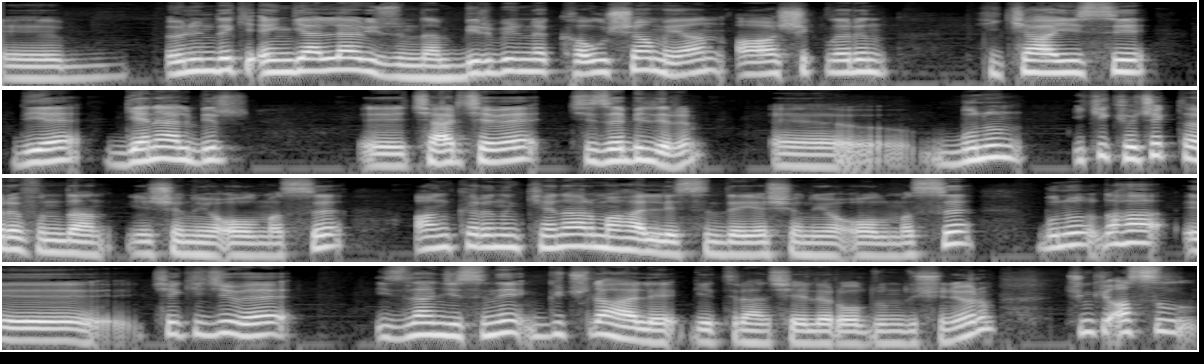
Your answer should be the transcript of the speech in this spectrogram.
e, önündeki engeller yüzünden birbirine kavuşamayan aşıkların hikayesi diye genel bir e, çerçeve çizebilirim. E, bunun iki köçek tarafından yaşanıyor olması, Ankara'nın kenar mahallesinde yaşanıyor olması bunu daha e, çekici ve izlencesini güçlü hale getiren şeyler olduğunu düşünüyorum. Çünkü asıl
